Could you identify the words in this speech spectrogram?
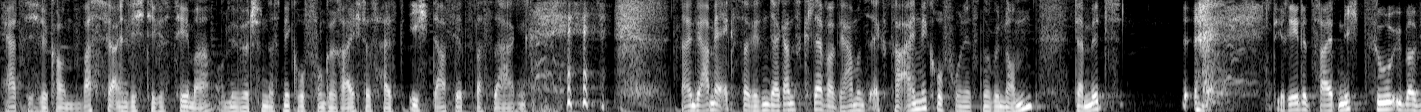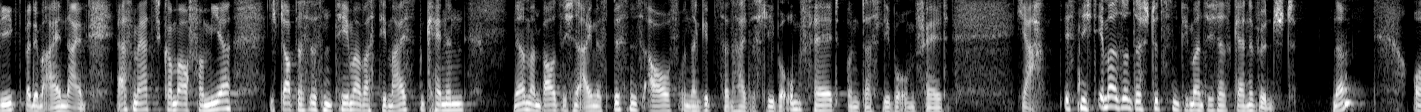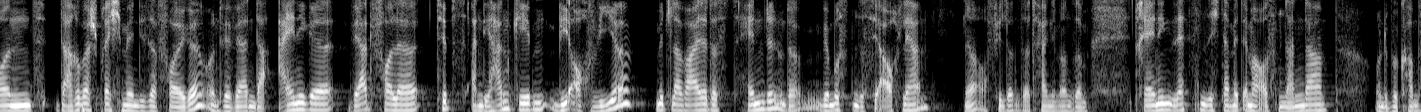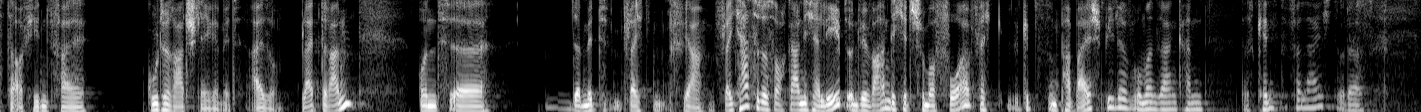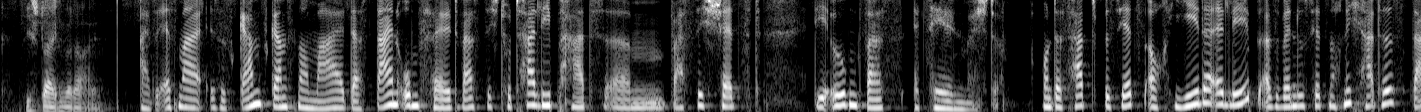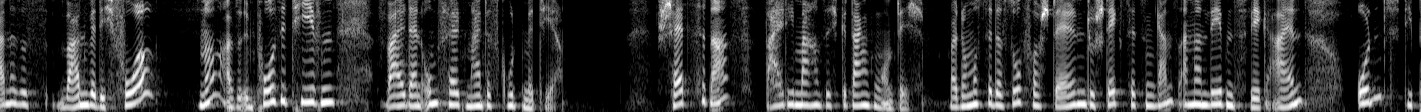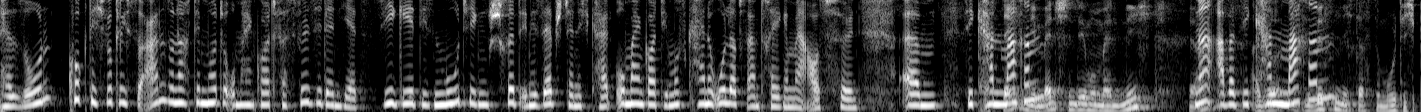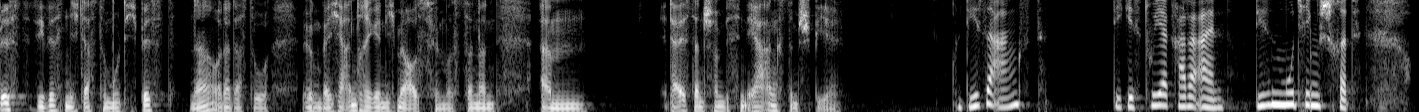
Herzlich willkommen. Was für ein wichtiges Thema. Und mir wird schon das Mikrofon gereicht. Das heißt, ich darf jetzt was sagen. Nein, wir haben ja extra, wir sind ja ganz clever. Wir haben uns extra ein Mikrofon jetzt nur genommen, damit die Redezeit nicht zu überwiegt bei dem einen. Nein. Erstmal herzlich willkommen auch von mir. Ich glaube, das ist ein Thema, was die meisten kennen. Ne, man baut sich ein eigenes Business auf und dann gibt's dann halt das liebe Umfeld und das liebe Umfeld, ja, ist nicht immer so unterstützend, wie man sich das gerne wünscht. Ne? Und darüber sprechen wir in dieser Folge und wir werden da einige wertvolle Tipps an die Hand geben, wie auch wir mittlerweile das handeln oder wir mussten das ja auch lernen. Ne? Auch viele unserer Teilnehmer in unserem Training setzen sich damit immer auseinander und du bekommst da auf jeden Fall gute Ratschläge mit. Also bleib dran und äh, damit vielleicht, ja, vielleicht hast du das auch gar nicht erlebt und wir warnen dich jetzt schon mal vor. Vielleicht gibt es ein paar Beispiele, wo man sagen kann, das kennst du vielleicht oder wie steigen wir da ein? Also erstmal ist es ganz, ganz normal, dass dein Umfeld, was dich total lieb hat, ähm, was dich schätzt, dir irgendwas erzählen möchte. Und das hat bis jetzt auch jeder erlebt. Also wenn du es jetzt noch nicht hattest, dann ist es, warnen wir dich vor, ne? also im Positiven, weil dein Umfeld meint es gut mit dir. Schätze das, weil die machen sich Gedanken um dich. Weil du musst dir das so vorstellen, du schlägst jetzt einen ganz anderen Lebensweg ein und die Person guckt dich wirklich so an, so nach dem Motto, oh mein Gott, was will sie denn jetzt? Sie geht diesen mutigen Schritt in die Selbstständigkeit. Oh mein Gott, die muss keine Urlaubsanträge mehr ausfüllen. Ähm, sie kann das machen. Die Menschen in dem Moment nicht. Ja. Ne, aber sie also, kann machen. Sie wissen nicht, dass du mutig bist. Sie wissen nicht, dass du mutig bist, ne? Oder dass du irgendwelche Anträge nicht mehr ausfüllen musst, sondern ähm, da ist dann schon ein bisschen eher Angst im Spiel. Und diese Angst, die gehst du ja gerade ein. Diesen mutigen Schritt.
